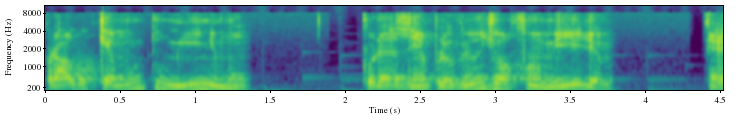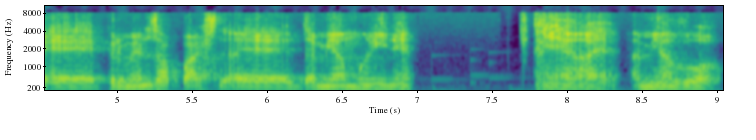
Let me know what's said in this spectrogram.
para algo que é muito mínimo, por exemplo, eu venho de uma família, é, pelo menos a parte é, da minha mãe, né? É, a minha avó.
